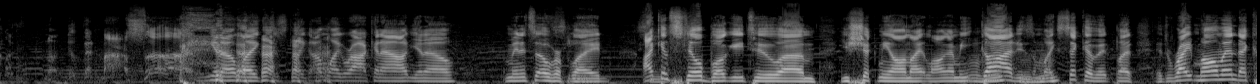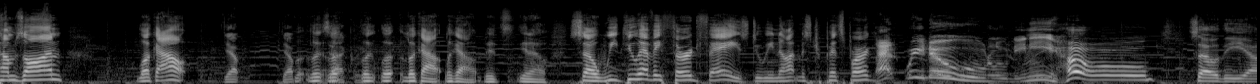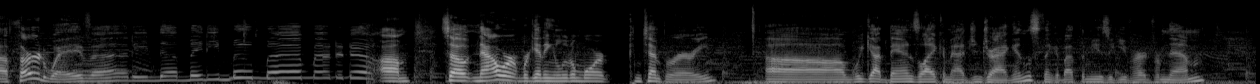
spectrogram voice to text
nothing but my son. You know, like just like I'm like rocking out. You know, I mean, it's overplayed. I can still boogie to um, "You Shook Me All Night Long." I mean, God, is I'm like sick of it, but at the right moment that comes on, look out. Yep. Look, exactly. look, look, look out, look out. It's, you know. So we do have a third phase, do we not, Mr. Pittsburgh? That we do, Loudini ho. So the uh, third wave. uh, Um. So now we're we're getting a little more contemporary. Uh, we got bands like Imagine Dragons. Think about the music you've heard from them.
